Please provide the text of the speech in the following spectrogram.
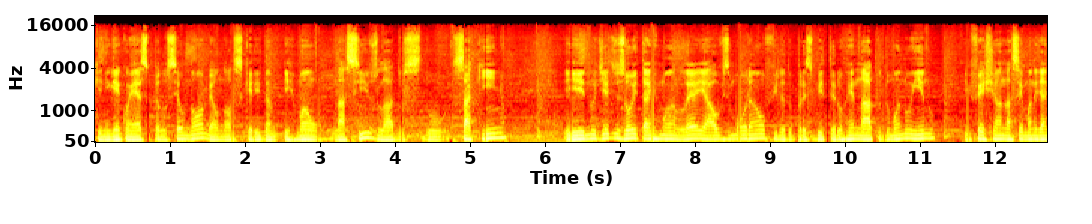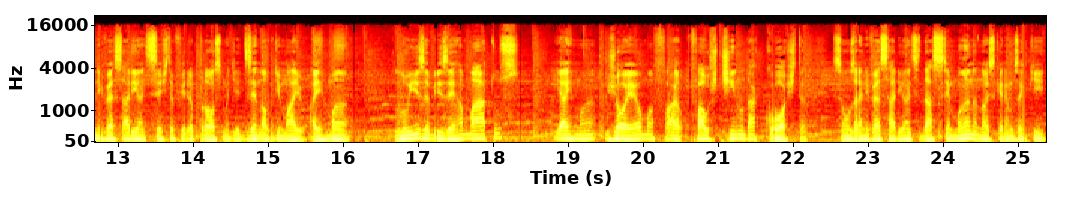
que ninguém conhece pelo seu nome, é o nosso querido irmão Narciso, lá do, do Saquinho. E no dia 18, a irmã Leia Alves Mourão, filha do presbítero Renato do Manuíno. E fechando a semana de aniversariante, sexta-feira próxima, dia 19 de maio, a irmã Luísa Bezerra Matos e a irmã Joelma Faustino da Costa. São os aniversariantes da semana. Nós queremos aqui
